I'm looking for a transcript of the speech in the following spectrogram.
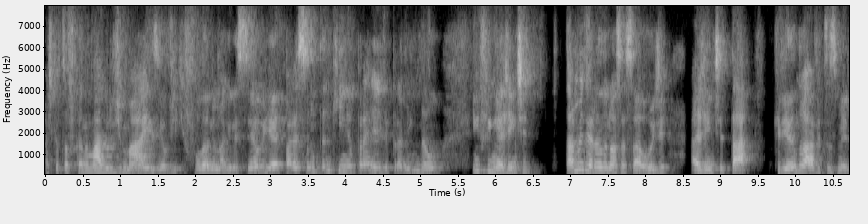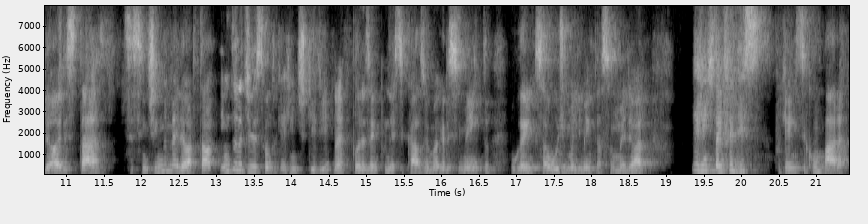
acho que eu tô ficando magro demais eu vi que fulano emagreceu e pareceu um tanquinho para ele, para mim não. Enfim, a gente tá melhorando nossa saúde, a gente tá criando hábitos melhores, tá se sentindo melhor, tá indo na direção do que a gente queria, né? Por exemplo, nesse caso, o emagrecimento, o ganho de saúde, uma alimentação melhor, e a gente tá infeliz porque a gente se compara.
